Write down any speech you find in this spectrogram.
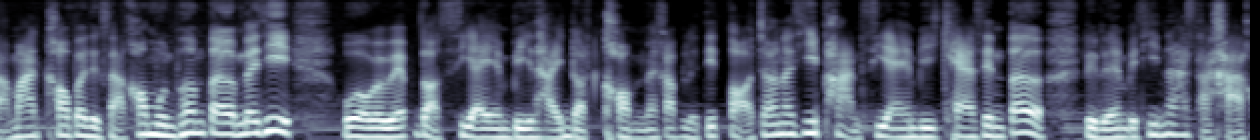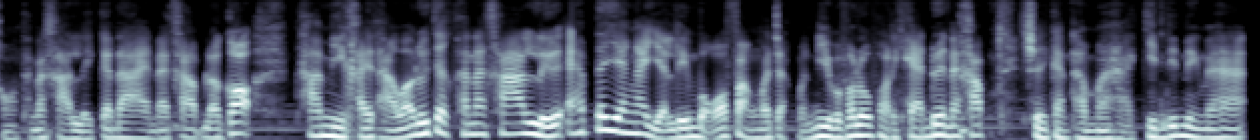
สามารถเข้าไปศึกษาข้อมูลเพิ่มเติมได้ที่ www.cimbthai.com นะครับหรือติดต่อเจ้าหน้าที่ผ่าน CIMB Care Center หรือเดินไปที่หน้าสาขาของธนาคารเลยก็ได้นะครับแล้วก็ถ้ามีใครถามว่ารู้จักธนาคารหรือแอปได้ยังไงอย่าลืมบอกว่าฟังมาจากมันนี่บัฟฟาโลพอดแคสต์ด้วยนะครับช่วยกันทำมาหากินนิดนึงนะฮะ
